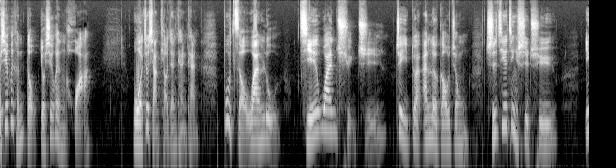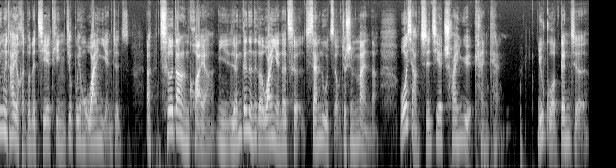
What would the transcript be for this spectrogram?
些会很陡，有些会很滑。我就想挑战看看，不走弯路，截弯取直这一段安乐高中直接进市区，因为它有很多的阶梯，你就不用蜿蜒着。呃，车当然快啊，你人跟着那个蜿蜒的车山路走就是慢呢。我想直接穿越看看，如果跟着。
